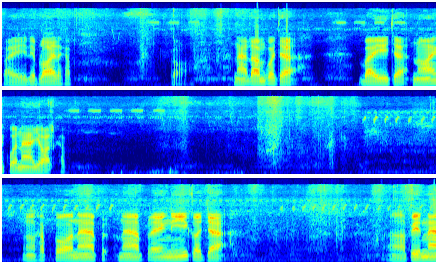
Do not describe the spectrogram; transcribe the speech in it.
ไปเรียบร้อยแล้วครับ ก็นาดำก็จะใบจะน้อยกว่านาหยอดครับอ่าครับก็นานาแปลงนี้ก็จะ เป็นนา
